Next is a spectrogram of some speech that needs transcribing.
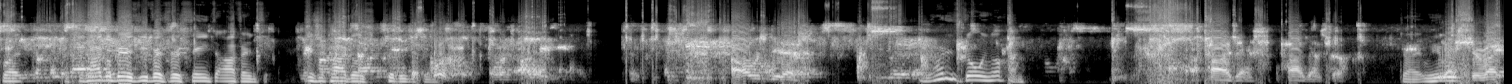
but Chicago Bears defense versus Saints offense in Chicago is pretty interesting. I'll always be there. What is going on? Apologize. Apologize, Joe. Sorry, we, we, Yes, you're right.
